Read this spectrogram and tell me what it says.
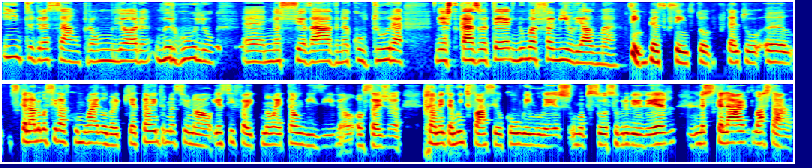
integração, para um melhor mergulho uh, na sociedade, na cultura, neste caso até numa família alemã? Sim, penso que sim, de todo. Portanto, uh, se calhar numa cidade como Heidelberg, que é tão internacional, esse efeito não é tão visível, ou seja, realmente é muito fácil com o inglês uma pessoa sobreviver, mas se calhar, lá está,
